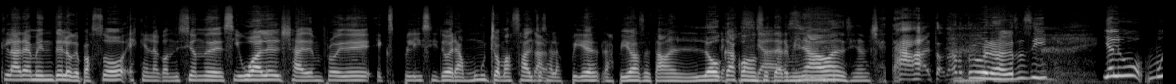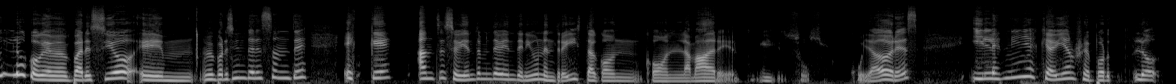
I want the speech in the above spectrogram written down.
claramente lo que pasó es que en la condición de desigual el Schadenfreude explícito era mucho más alto. Claro. O sea, los pibes- las pibas estaban locas cuando se terminaban. Decían, ya está, esta tortura, una cosa así. Y algo muy loco que me pareció, eh, me pareció interesante es que antes evidentemente habían tenido una entrevista con, con la madre y sus cuidadores y las niñas que habían reportado,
